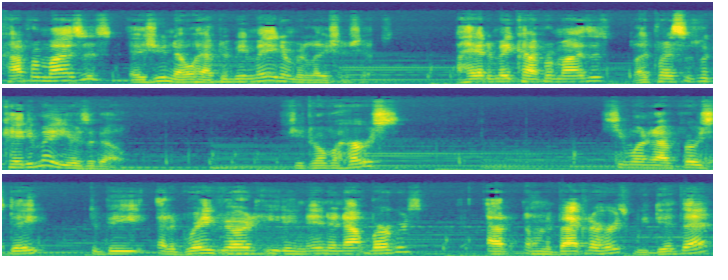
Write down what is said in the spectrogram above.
Compromises, as you know, have to be made in relationships. I had to make compromises, like for instance with Katie May years ago. She drove a hearse. She wanted our first date to be at a graveyard eating In and Out burgers out on the back of the hearse. We did that.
